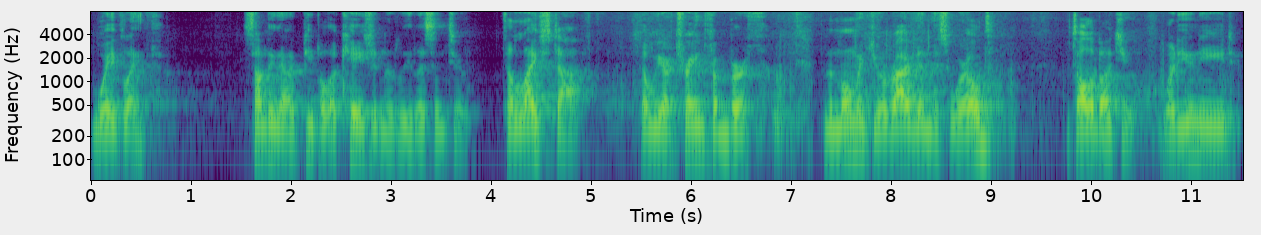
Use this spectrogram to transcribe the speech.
wavelength. Something that people occasionally listen to. It's a lifestyle that we are trained from birth. From the moment you arrived in this world, it's all about you. What do you need?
